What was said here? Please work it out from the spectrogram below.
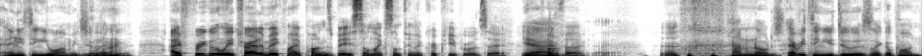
anything you want me to. Exactly. I frequently try to make my puns based on like something the Crypt Keeper would say. yeah, Fun fact. Yeah. kind of noticed. Everything you do is like a pun.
